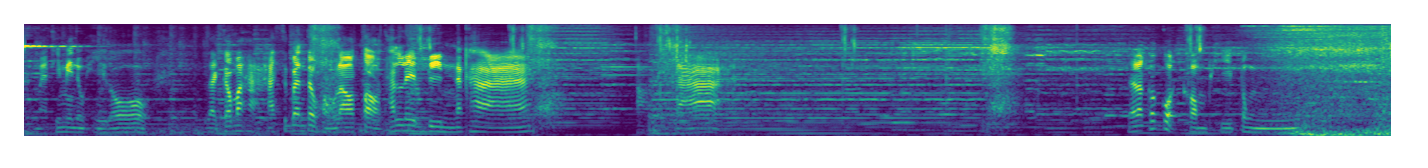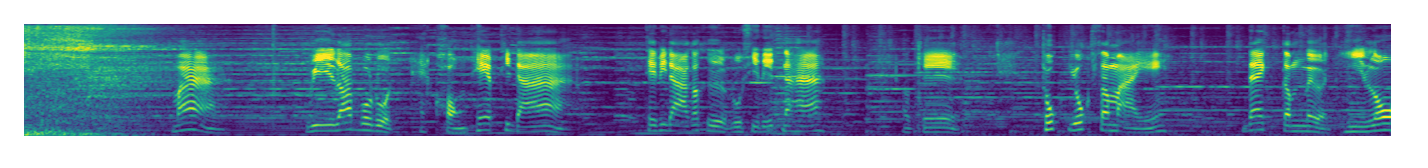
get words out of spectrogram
อะมาที่เมนูฮีโร่ แล้วก็มาหา husbando ของเราต่อท่านเลดินนะคะต่อเลยจ้าแล้วเราก็กด complete รงนี้ มาวีรบุรุษของเทพธิดา เทพธิดาก็คือลูซิลิสนะฮะ โอเค ทุกยุคสมัยได้กำเนิดฮีโร่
